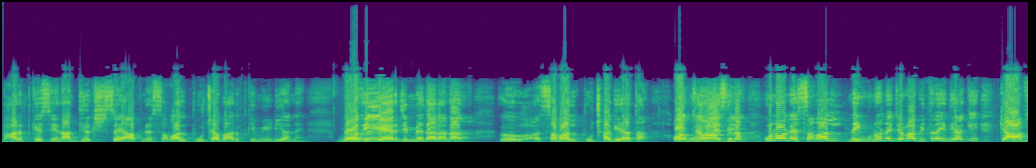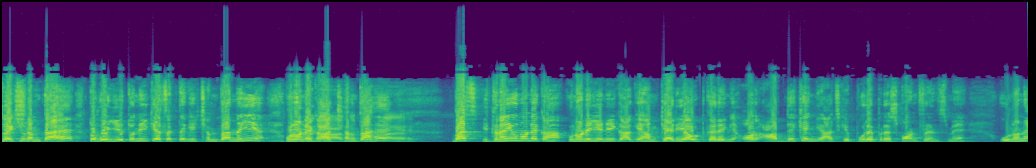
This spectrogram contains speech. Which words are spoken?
भारत के सेनाध्यक्ष से आपने सवाल पूछा भारत की मीडिया ने। बहुत ही गैर जिम्मेदाराना सवाल पूछा गया था। और उन्होंने सिर्फ़ उन्होंने सवाल नहीं उन्होंने जवाब इतना ही दिया कि क्या आप क्षमता है? तो वो ये तो नहीं कह सकते कि क्षमता नहीं है। उन्होंने कहा क्षमता है। बस इतना ही उन्होंने कहा। उन्होंने ये नहीं कहा कि हम कैरी आउट करेंगे और आप देखेंगे आज के पूरे प्रेस कॉन्फ्रेंस में उन्होंने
